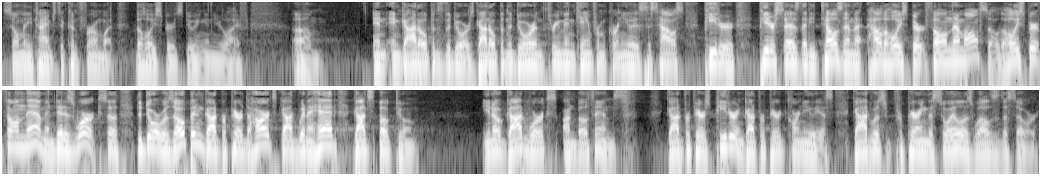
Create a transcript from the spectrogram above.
so many times to confirm what the Holy Spirit's doing in your life. Um, and, and God opens the doors. God opened the door, and three men came from Cornelius' house. Peter, Peter says that he tells them that how the Holy Spirit fell on them also. The Holy Spirit fell on them and did his work. So the door was open. God prepared the hearts. God went ahead. God spoke to them. You know, God works on both ends. God prepares Peter, and God prepared Cornelius. God was preparing the soil as well as the sower.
